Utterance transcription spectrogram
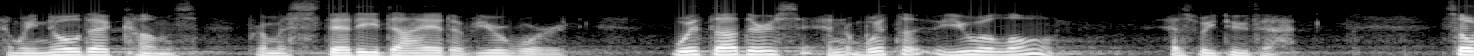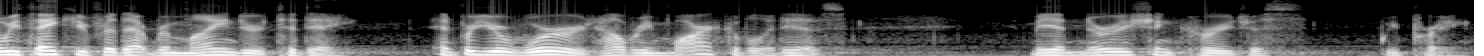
And we know that comes from a steady diet of your word with others and with you alone as we do that. So we thank you for that reminder today and for your word, how remarkable it is. May it nourish and encourage us, we pray.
